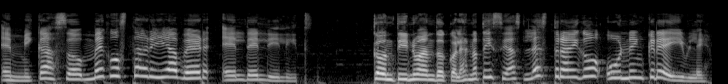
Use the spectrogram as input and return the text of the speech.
En mi caso, me gustaría ver el de Lilith. Continuando con las noticias, les traigo una increíble.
